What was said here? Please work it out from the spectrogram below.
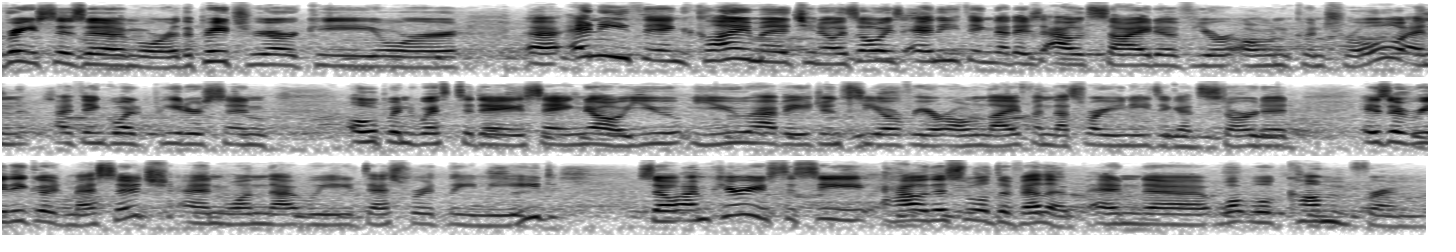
racism or the patriarchy or uh, anything, climate. You know, it's always anything that is outside of your own control. And I think what Peterson opened with today, saying no, you you have agency over your own life, and that's where you need to get started, is a really good message and one that we desperately need. So I'm curious to see how this will develop and uh, what will come from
